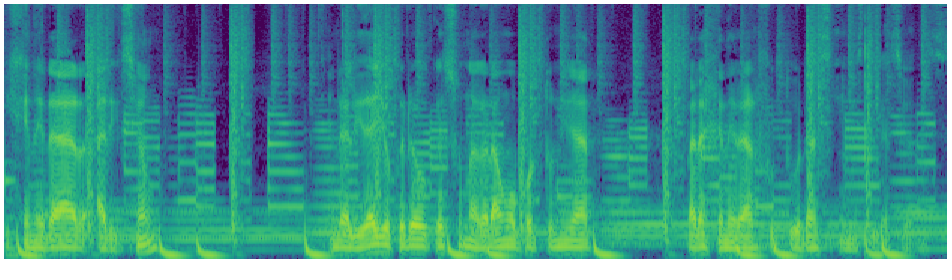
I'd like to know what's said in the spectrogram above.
y generar adicción? En realidad yo creo que es una gran oportunidad para generar futuras investigaciones.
